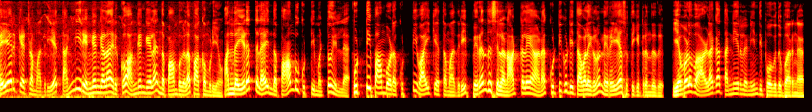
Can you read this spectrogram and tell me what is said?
பெயருக்கேற்ற மாதிரியே தண்ணீர் எங்கெங்கெல்லாம் இருக்கோ அங்கெங்கெல்லாம் இந்த பாம்புகளை பார்க்க முடியும். அந்த இடத்துல இந்த பாம்பு குட்டி மட்டும் இல்ல. குட்டி பாம்போட குட்டி வாய்க்கு ஏத்த மாதிரி பிறந்து சில நாட்களே ஆன குட்டி குட்டி தவளைகளும் நிறைய சுத்திக்கிட்டு இருந்தது. எவ்வளவு அழகா தண்ணீர்ல நீந்தி போகுது பாருங்க.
